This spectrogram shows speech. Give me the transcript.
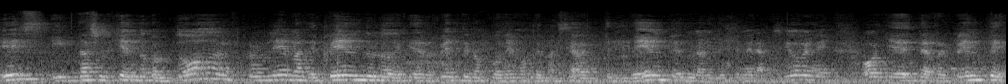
es, y está surgiendo con todos los problemas de péndulo, de que de repente nos ponemos demasiado estridentes durante generaciones, o que de repente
